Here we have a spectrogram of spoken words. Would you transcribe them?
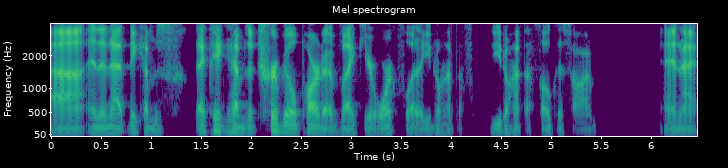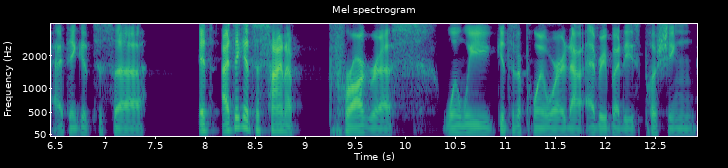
Uh, and then that becomes that becomes a trivial part of like your workflow that you don't have to you don't have to focus on. And I, I think it's just a it's I think it's a sign of progress when we get to the point where now everybody's pushing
